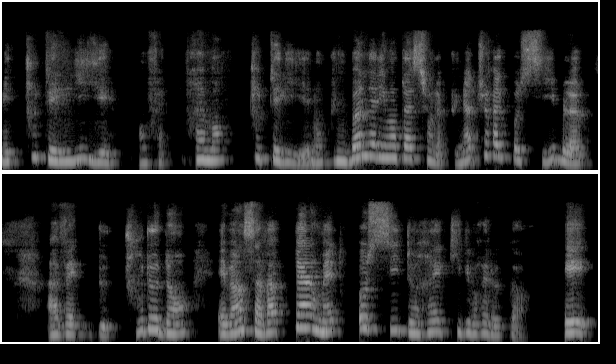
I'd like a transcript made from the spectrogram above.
Mais tout est lié, en fait. Vraiment, tout est lié. Donc, une bonne alimentation la plus naturelle possible, avec de tout dedans, eh ben, ça va permettre aussi de rééquilibrer le corps. Et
